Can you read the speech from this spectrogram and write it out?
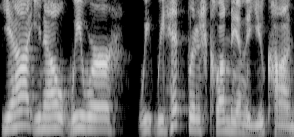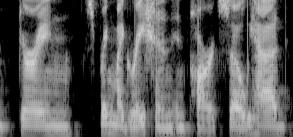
Yeah, you know, we were we we hit British Columbia and the Yukon during spring migration in part. So we had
